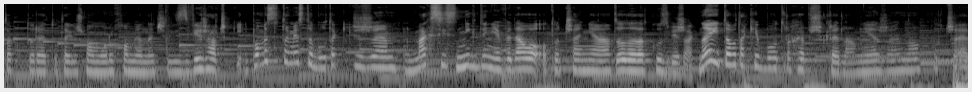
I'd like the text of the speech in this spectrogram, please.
to, które tutaj już mam uruchomione, czyli zwierzaczki. Pomysł to miasto był taki, że Maxis nigdy nie wydało otoczenia do dodatku zwierzak. No i to takie było trochę przykre dla mnie, że no kurczę,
